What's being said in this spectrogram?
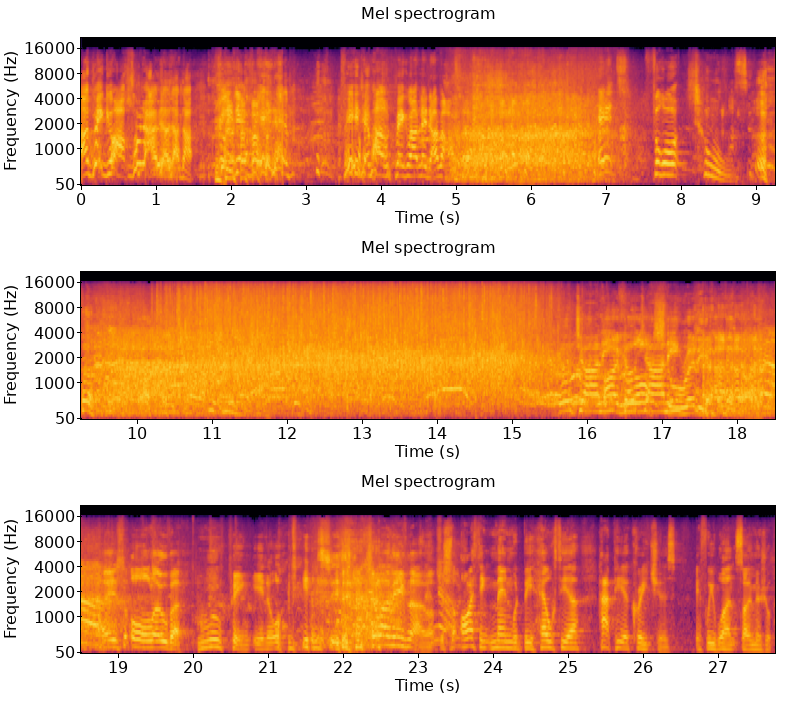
I'll pick you up. Feed him, feed him. Feed him. I'll pick him up later. It's for tools. Go, Johnny. I've Go, lost Johnny. already, haven't I? It's all over. Whooping in audiences. Shall I leave now? Just I think men would be healthier, happier creatures if we weren't so miserable.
